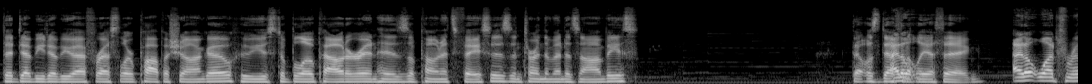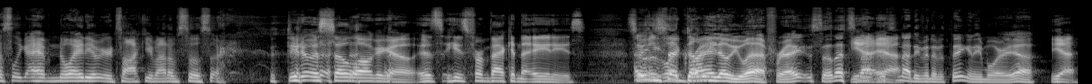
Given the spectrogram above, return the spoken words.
the WWF wrestler Papa Shango, who used to blow powder in his opponents' faces and turn them into zombies. That was definitely a thing, I don't watch wrestling. I have no idea what you're talking about. I'm so sorry. dude. It was so long ago. It's he's from back in the eighties. So I mean, it was said like right- WWF, right? So that's Yeah, not, that's not even a thing anymore. Yeah. Yeah,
